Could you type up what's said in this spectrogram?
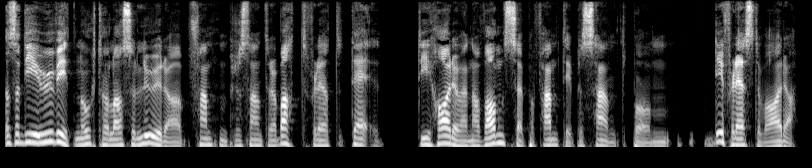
Altså, de er uvitende nok til å la seg lure av 15% rabatt, fordi at det, de har jo en avanse på 50% på de fleste varer.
